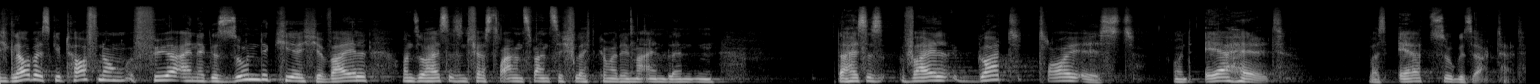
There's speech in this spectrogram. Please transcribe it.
ich glaube, es gibt Hoffnung für eine gesunde Kirche, weil, und so heißt es in Vers 23, vielleicht können wir den mal einblenden, da heißt es, weil Gott treu ist und er hält, was er zugesagt hat.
